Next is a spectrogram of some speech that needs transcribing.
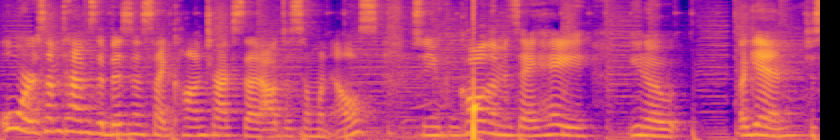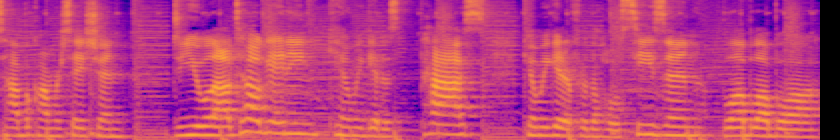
Or sometimes the business like contracts that out to someone else. So you can call them and say, hey, you know, again, just have a conversation. Do you allow tailgating? Can we get a pass? Can we get it for the whole season? Blah, blah, blah,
